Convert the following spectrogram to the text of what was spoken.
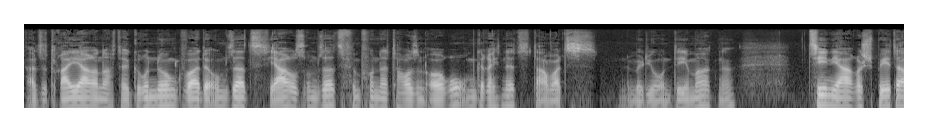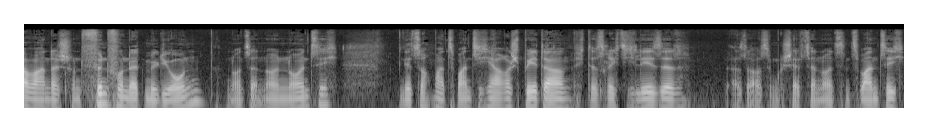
Also drei Jahre nach der Gründung war der Umsatz, Jahresumsatz 500.000 Euro umgerechnet, damals eine Million D-Mark. Ne? Zehn Jahre später waren das schon 500 Millionen, 1999. Jetzt nochmal 20 Jahre später, wenn ich das richtig lese, also aus dem Geschäftsjahr 1920,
